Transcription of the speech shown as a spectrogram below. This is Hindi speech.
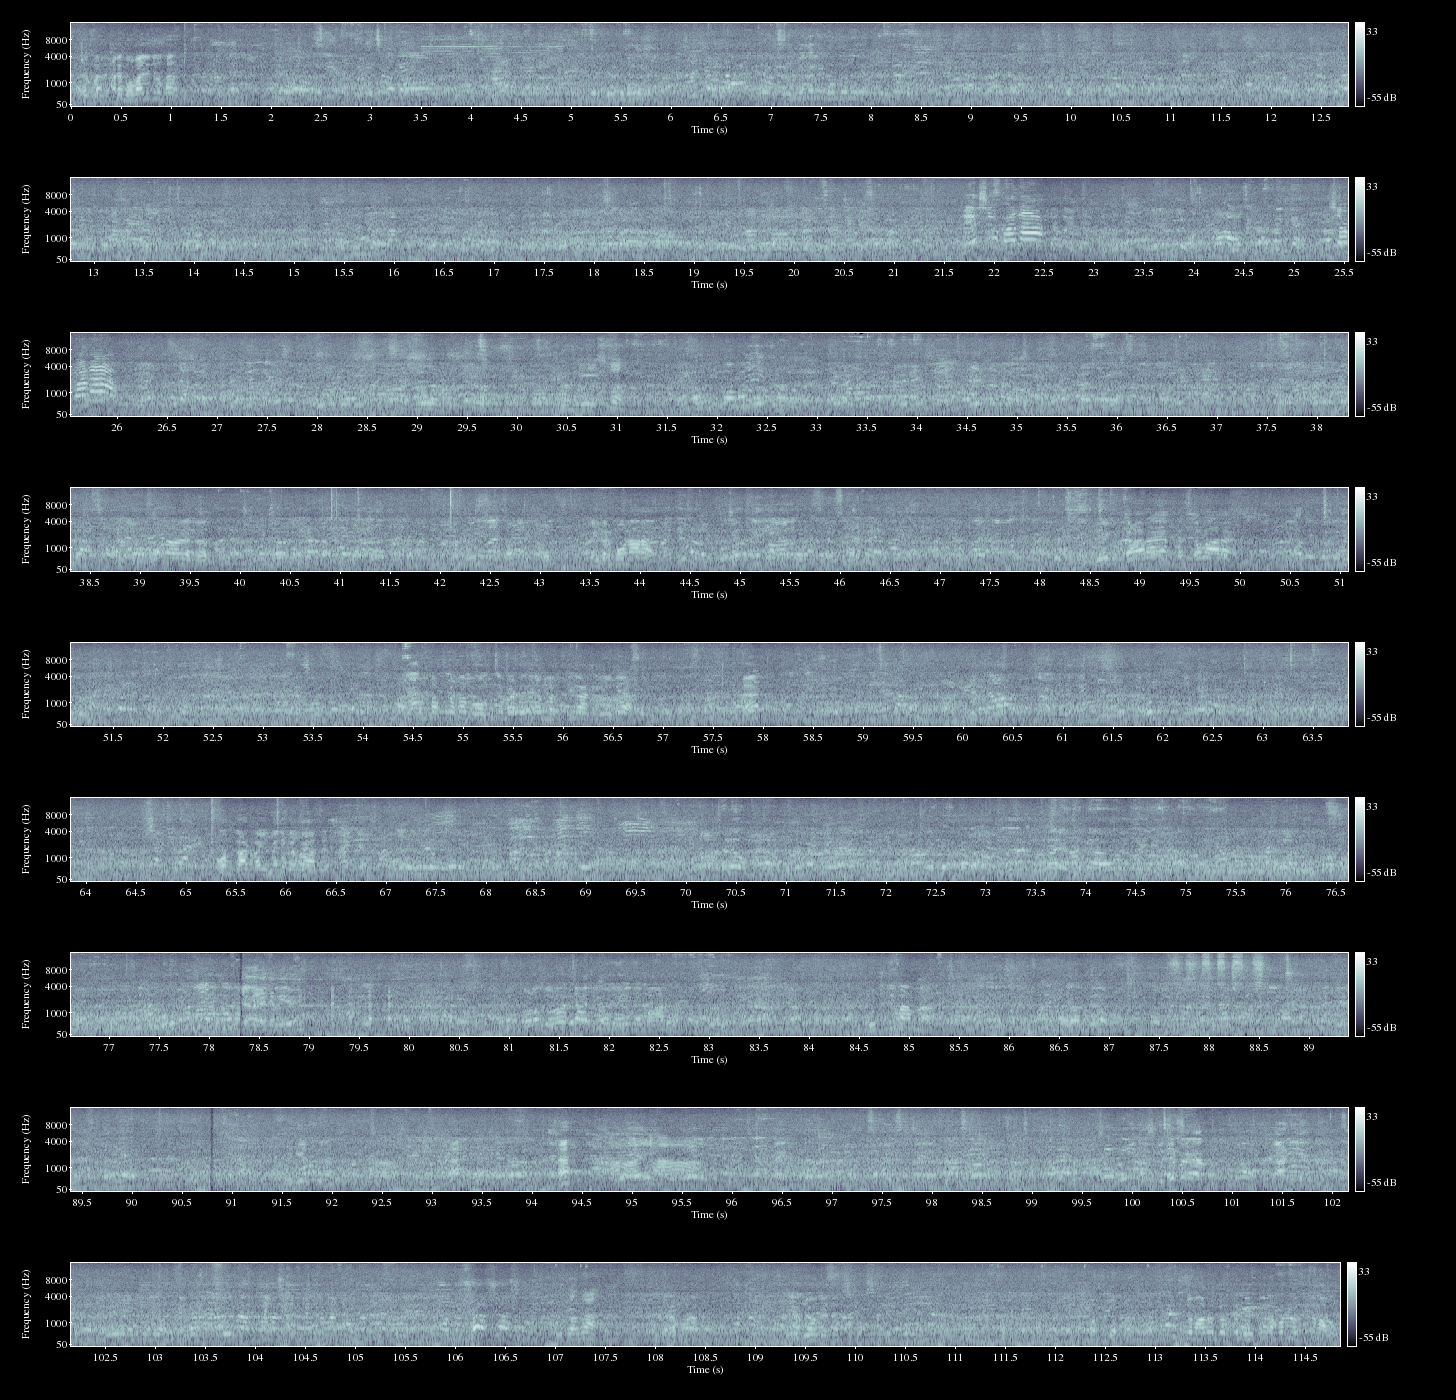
बच्चों को अरे मोबाइल दो सर शबाना शबाना इसका फ़ोन आ रहा है इधर अरे इधर फ़ोन आ रहा है देख जा रहा है कब आ रहा है तुम सब बॉक्स में बैठे हो मस्ती काट रहे हो क्या हैं फ़ोन काट भाई, मैं निकल रहा हूँ। कुछ नहीं मांगना देखिए इसकी ना हैं? हैं? हाँ भाई हाँ दादा गरम हो रहा ये जो कैसे इससे मारो जो उसको भेजने वाला फ़ोन उसी से मारो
